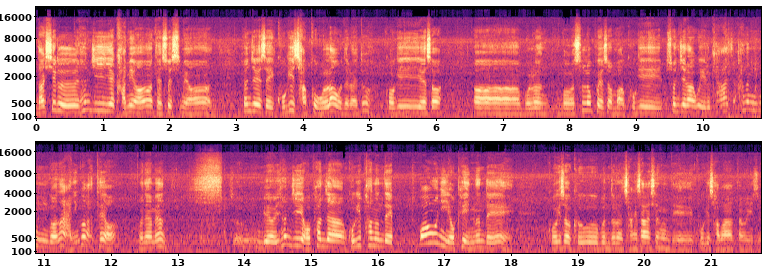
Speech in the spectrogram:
낚시를 현지에 가면 될 수 있으면 현지에서 이 고기 잡고 올라오더라도 거기에서 어 물론 뭐 슬로프에서 막 고기 손질하고 이렇게 하, 하는 건 아닌 것 같아요. 왜냐하면 좀 현지 어판장 고기 파는데 뻐운이 옆에 있는데 거기서 그분들은 장사하시는데 고기 잡아왔다고 이제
